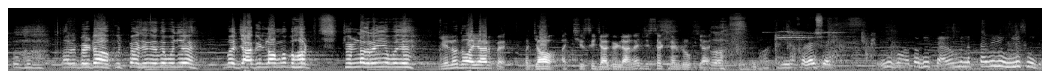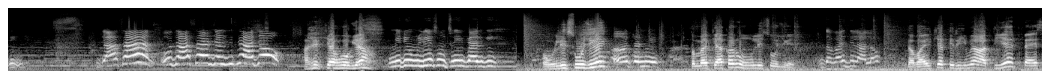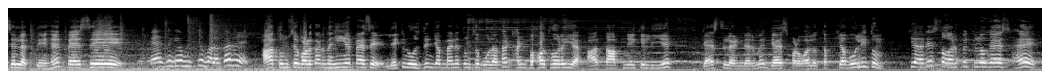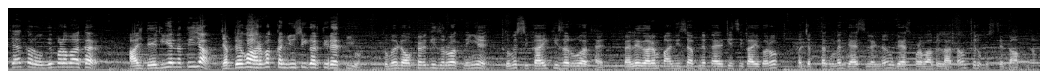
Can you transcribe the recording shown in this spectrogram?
अरे बेटा कुछ पैसे दे दे मुझे। मैं जैकेट लाऊँगा बहुत ठंड लग रही है मुझे। ये लो दो हज़ार रुपए। और जाओ अच्छी सी जैकेट लाना जिससे ठंड रुक जाए। बहुत ठंडा फर्श है। ये बहुत और ये पैरों में लगता है मेरी उंगली सूज गई। जा सर ओ जा सर जल्दी से आ जाओ। अरे क्या हो गया? मेरी उंगली सूज गई पैर की उंगली सूज गई? हाँ ठंड में। तो मैं क्या करूँ उंगली सूज गई? दवाई दिला लो। दवाई क्या फ्री में आती है? पैसे लगते हैं पैसे। पैसे क्या मुझसे बढ़कर है। हाँ तुमसे बढ़कर नहीं है पैसे, लेकिन उस दिन जब मैंने तुमसे बोला था, ठंड बहुत हो रही है, हाथ तापने के लिए गैस सिलेंडर में गैस पड़वा लो, तब क्या बोली तुम? कि अरे, सौ रुपए किलो गैस है, क्या करोगे पड़वा कर? आज देख लिया नतीजा, जब देखो हर वक्त कंजूसी करती रहती हो। तुम्हें डॉक्टर की ज़रूरत नहीं है, तुम्हें सिकाई की ज़रूरत है। पहले गर्म पानी से अपने पैर की सिकाई करो, और जब तक मैं गैस सिलेंडर में गैस पड़वा कर लाता हूँ, फिर उससे तापना।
